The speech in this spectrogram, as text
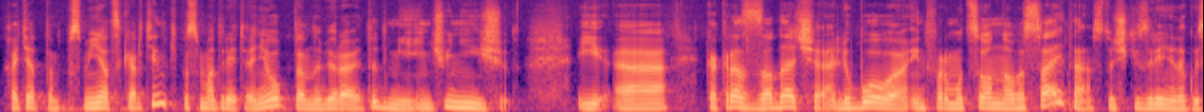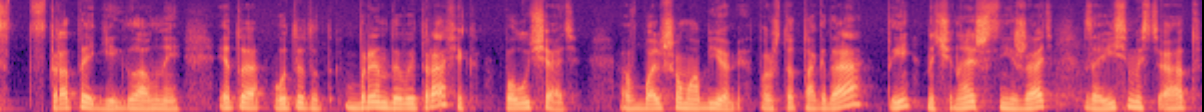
хотят там посмеяться, картинки посмотреть, они оп, там набирают AdMe и ничего не ищут. И а, как раз задача любого информационного сайта с точки зрения такой стратегии главной, это вот этот брендовый трафик получать в большом объеме, потому что тогда ты начинаешь снижать зависимость от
